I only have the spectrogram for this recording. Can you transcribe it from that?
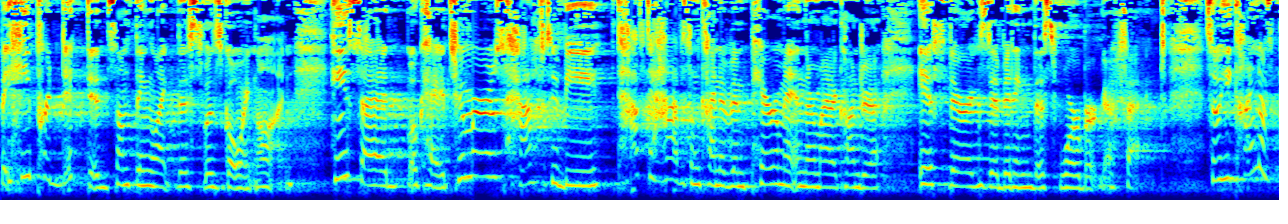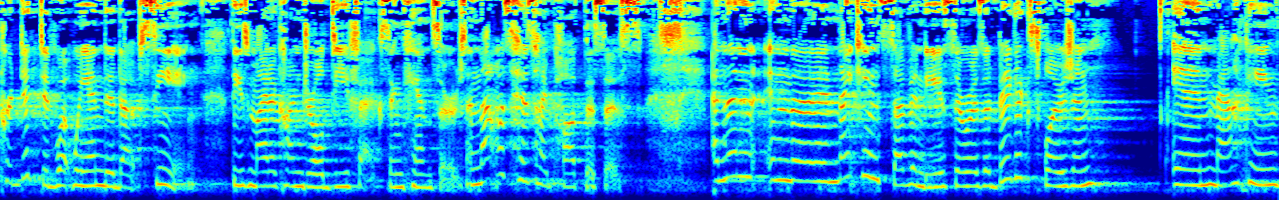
but he predicted something like this was going on. He said, okay, tumors have to be, have to have some kind of impairment in their mitochondria if they're exhibiting this Warburg effect. So he kind of predicted what we ended up seeing, these mitochondrial defects in cancers. And that was his hypothesis. And then in the 1970s, there was a big explosion in mapping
